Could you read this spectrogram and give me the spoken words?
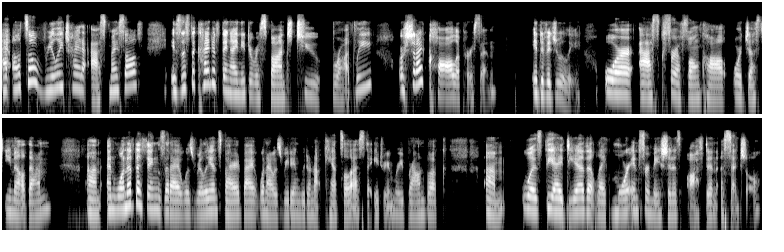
I also really try to ask myself, is this the kind of thing I need to respond to broadly, or should I call a person individually or ask for a phone call or just email them? Um, and one of the things that I was really inspired by when I was reading We Do Not Cancel Us, the Adrienne Maree Brown book, um, was the idea that like more information is often essential.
